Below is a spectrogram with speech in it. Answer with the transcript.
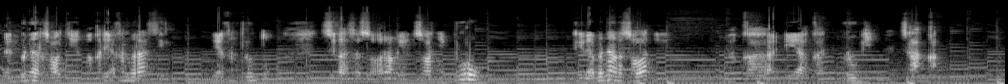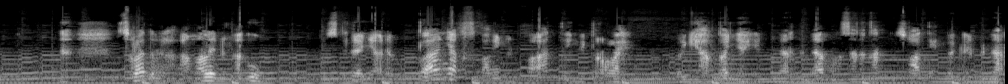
dan benar sholatnya maka dia akan berhasil. Dia akan beruntung. Jika seseorang yang sholatnya buruk tidak benar sholatnya maka dia akan dan celaka nah sholat adalah amal yang agung setidaknya ada banyak sekali manfaat yang diperoleh bagi hambanya yang benar-benar melaksanakan sholat yang baik dan benar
